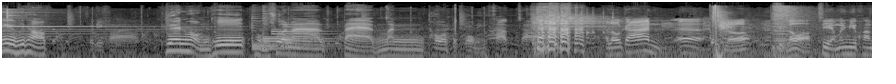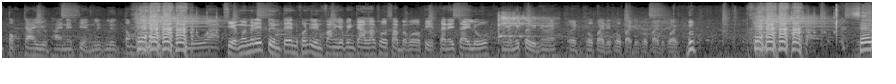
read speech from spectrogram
นี่คือพี่ท็อป สวัสดีครับ เพื่อนผมที่ผมชวนมาแต่มันโทรปลุกผม ครับใช่ ฮัลโหลกัน เออเหรอถึงแล้วเหรอ เสียงมันมีความตกใจอยู่ภายในเสียงลึกๆ ต้องให้รู้ว่า เสียงมันไม่ได้ตื่นเต้น คนอื่นฟังจะเป็นการรับโทรศัพท์แบบปกติ แต่ในใจรู้มึงยังไม่ตื่นใช่ไหมเออเดี๋ยวโทรไป เดี๋ยวโทรไป เดี๋ยวโทรไป เดี๋ยวโทรไป ปุ๊บ ซึ่ง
